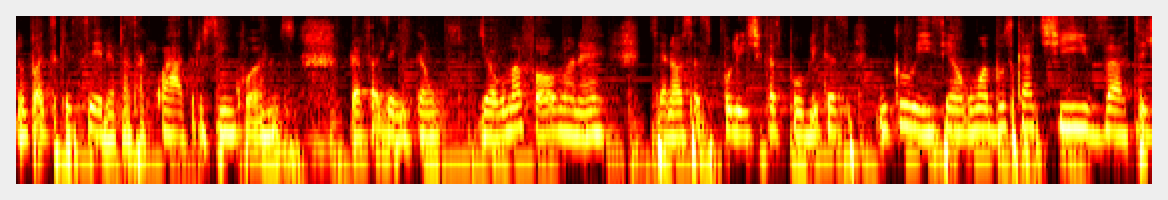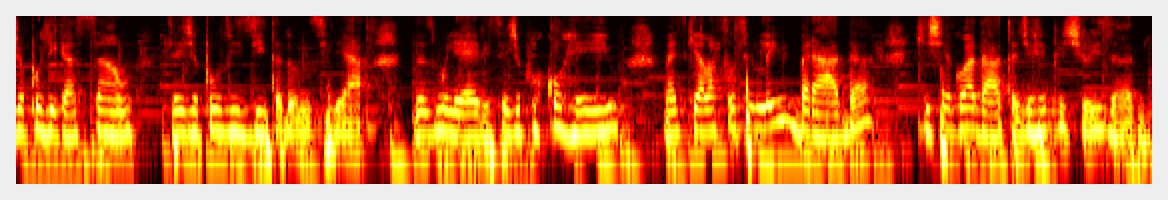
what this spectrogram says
não pode esquecer, né? Passar quatro, cinco anos para fazer. Então, de alguma forma, né? Se as nossas políticas públicas incluíssem alguma busca ativa, seja por ligação, seja por visita domiciliar das mulheres, seja por correio, mas que ela fosse lembrada que chegou a data de repetir o exame.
